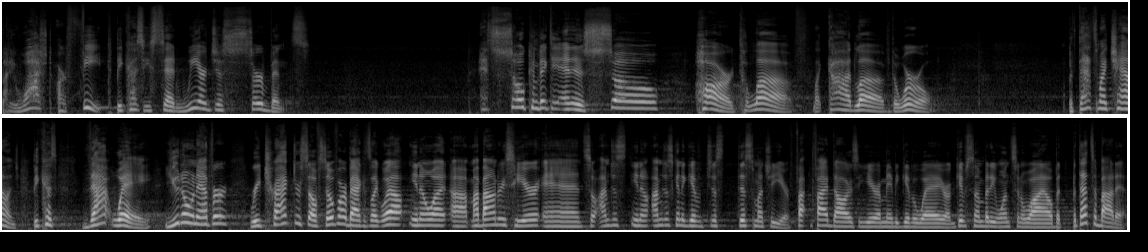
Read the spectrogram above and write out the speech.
But he washed our feet because he said, We are just servants. And it's so convicting, and it is so hard to love like God loved the world. But that's my challenge because that way you don't ever retract yourself so far back. It's like, well, you know what? Uh, my boundary's here, and so I'm just, you know, I'm just going to give just this much a year, five dollars a year, I maybe give away, or I'll give somebody once in a while. But but that's about it.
